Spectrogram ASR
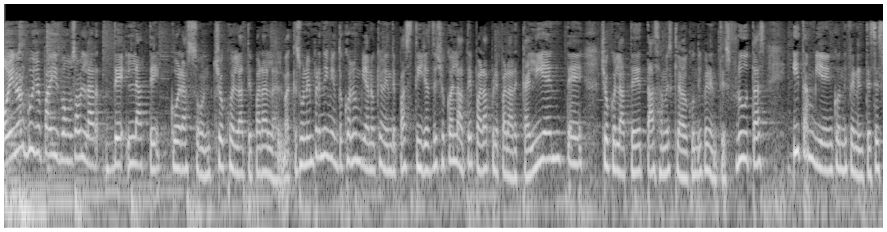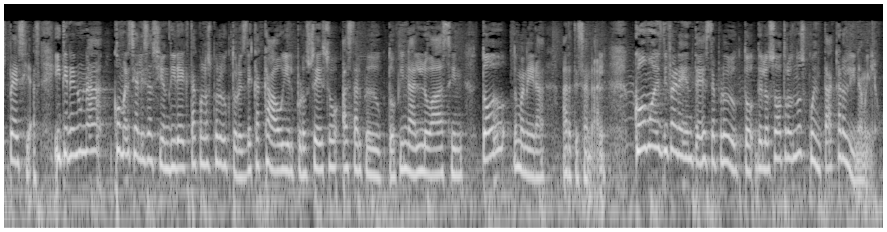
Hoy en Orgullo País vamos a hablar de Late Corazón Chocolate para el Alma, que es un emprendimiento colombiano que vende pastillas de chocolate para preparar caliente, chocolate de taza mezclado con diferentes frutas y también con diferentes especias. Y tienen una comercialización directa con los productores de cacao y el proceso hasta el producto final lo hacen todo de manera artesanal. ¿Cómo es diferente este producto de los otros? Nos cuenta Carolina Melo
